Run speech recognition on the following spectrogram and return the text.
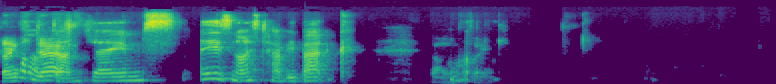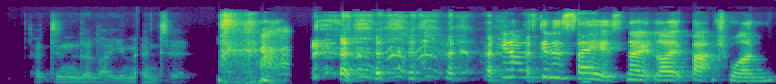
Thanks, well done, James. It is nice to have you back. Oh, thank you. That didn't look like you meant it. you know, I was going to say it's no like batch one.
